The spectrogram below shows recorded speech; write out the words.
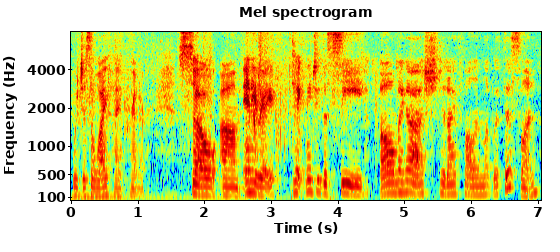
which is a Wi-Fi printer. So, um, any rate, take me to the sea. Oh my gosh, did I fall in love with this one?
